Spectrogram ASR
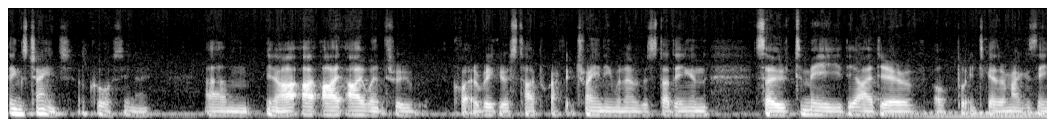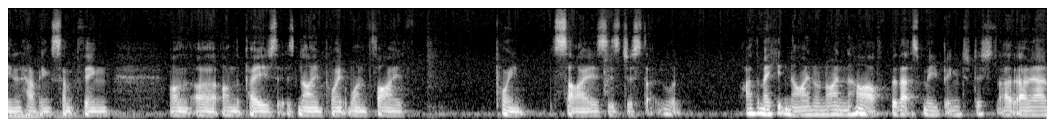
things change. Of course, you know. Um, you know, I, I, I went through quite a rigorous typographic training when I was studying, and so to me, the idea of, of putting together a magazine and having something on uh, on the page that is 9.15 point size is just uh, what, either make it nine or nine and a half. But that's me being traditional. I, I,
